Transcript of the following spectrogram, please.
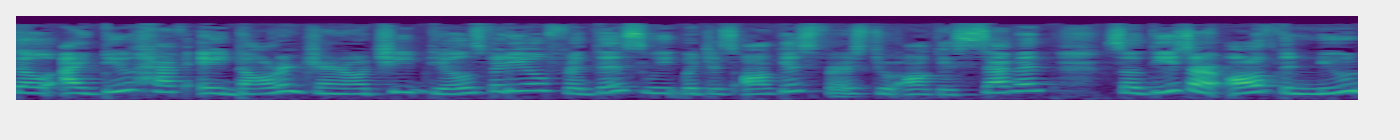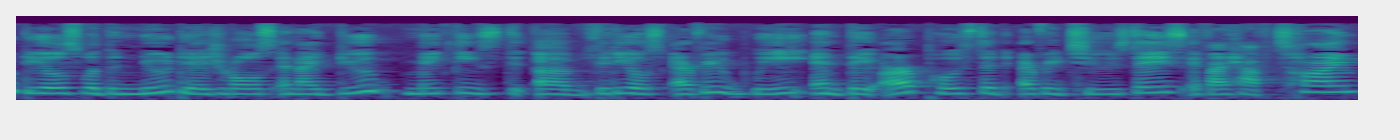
So I do have a Dollar General cheap deals video for this week, which is August 1st through August 7th. So these are all of the new deals with the new digitals, and I do make these uh, videos every week, and they are posted every Tuesdays if I have time.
